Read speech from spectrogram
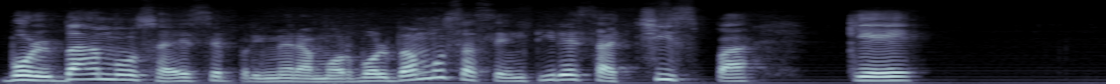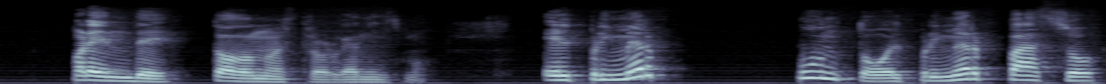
volvamos a ese primer amor, volvamos a sentir esa chispa que prende todo nuestro organismo. El primer punto, el primer paso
